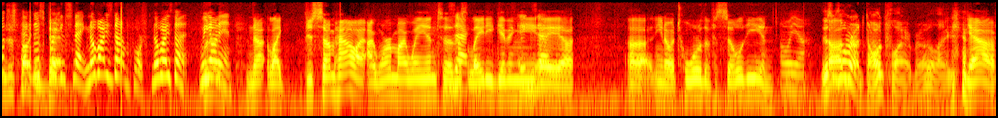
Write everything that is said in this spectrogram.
I'm just at this dead. freaking snake. Nobody's done it before. Nobody's done it. We got in. Not like just somehow I, I wormed my way into this lady giving me Exactly. a, uh, uh, you know, a tour of the facility, and Oh yeah. This was Um, over a dog flyer, bro. Like, yeah,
